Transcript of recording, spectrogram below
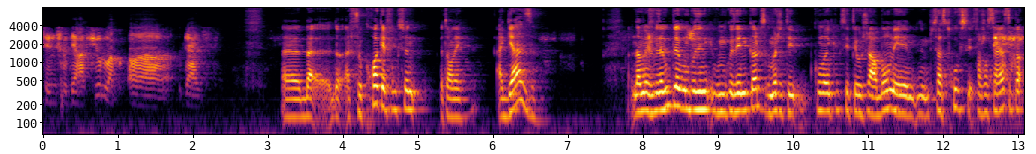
C'est une chaudière à fioul ou à euh, gaz? Euh, bah, non, je crois qu'elle fonctionne. Attendez, à gaz? Non mais je vous avoue que là vous me posez une, vous me causez une colle parce que moi j'étais convaincu que c'était au charbon mais ça se trouve c'est, enfin j'en sais rien c'est pas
